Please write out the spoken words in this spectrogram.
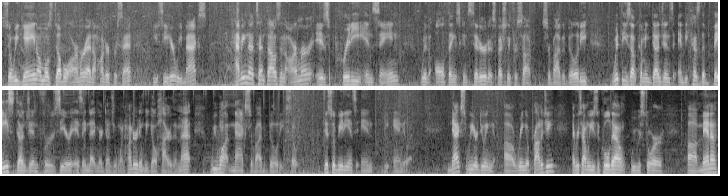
So we gain almost double armor at 100%. You see here, we max having that 10,000 armor is pretty insane with all things considered, especially for survivability with these upcoming dungeons. And because the base dungeon for Zir is a Nightmare Dungeon 100 and we go higher than that, we want max survivability. So disobedience in the amulet. Next, we are doing a Ring of Prodigy. Every time we use a cooldown, we restore uh, mana.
